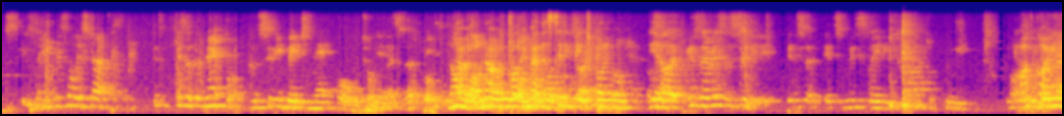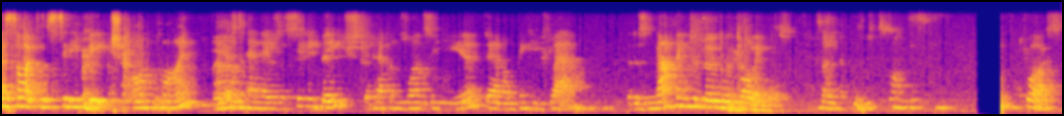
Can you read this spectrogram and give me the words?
Excuse me, before we start, is, is it the netball, the city beach netball we're talking about, is it? No, no, we're talking about the city beach volleyball. Yeah. So, because there is a city, it's a, it's misleading title. Well, I've got here site for the city beach online. Yes, Um, and there's a city beach that happens once a year down on Pinky Flat that has nothing to do with volleyball. Twice.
